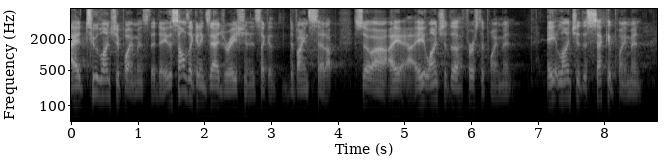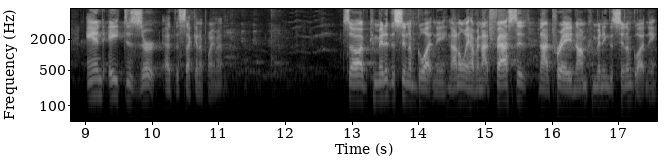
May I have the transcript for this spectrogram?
I had two lunch appointments that day. This sounds like an exaggeration. It's like a divine setup. So uh, I, I ate lunch at the first appointment, ate lunch at the second appointment, and ate dessert at the second appointment. So I've committed the sin of gluttony. Not only have I not fasted, not prayed, now I'm committing the sin of gluttony.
